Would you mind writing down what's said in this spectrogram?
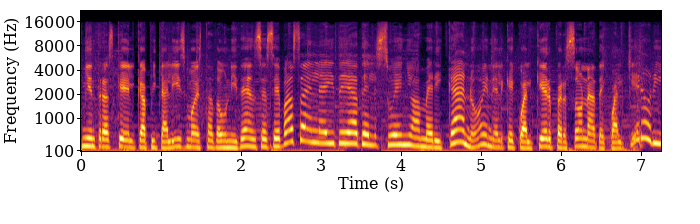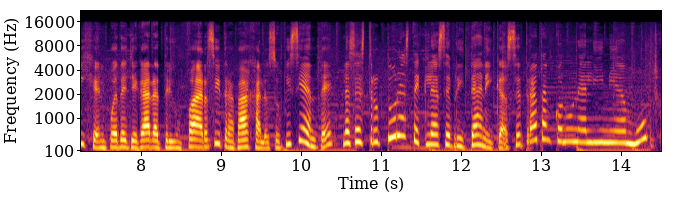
mientras que el capitalismo estadounidense se basa en la idea del sueño americano en el que cualquier persona de cualquier origen puede llegar a triunfar si trabaja lo suficiente, las estructuras de clase británicas se tratan con una línea mucho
